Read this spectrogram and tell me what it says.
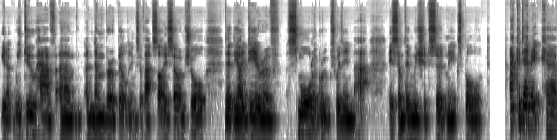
you know, we do have um, a number of buildings of that size. So I'm sure that the idea of smaller groups within that is something we should certainly explore. Academic uh,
